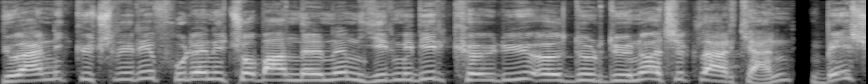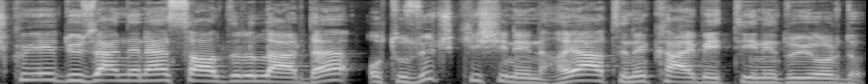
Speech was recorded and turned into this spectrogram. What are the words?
Güvenlik güçleri Fulani çobanlarının 21 köylüyü öldürdüğünü açıklarken 5 köye düzenlenen saldırılarda 33 kişinin hayatını kaybettiğini duyurdu.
